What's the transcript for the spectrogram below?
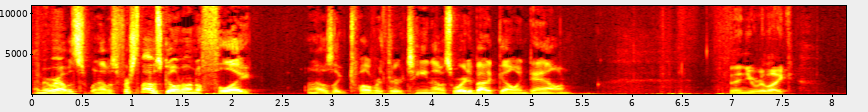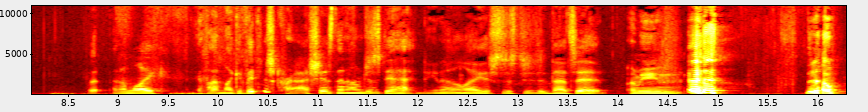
I remember I was when I was first time I was going on a flight when I was like 12 or 13. I was worried about it going down, And then you were like, but and I'm like, if I'm like if it just crashes, then I'm just dead. You know, like it's just that's it. I mean, You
